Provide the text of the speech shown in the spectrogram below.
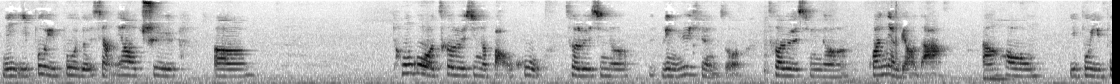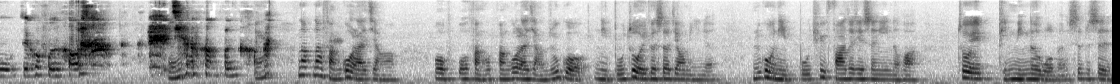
你一步一步的想要去呃，通过策略性的保护、策略性的领域选择、策略性的观念表达，然后一步一步，最后 封号了，前往封口。那那反过来讲哦，我我反反过来讲，如果你不做一个社交名人，如果你不去发这些声音的话，作为平民的我们，是不是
